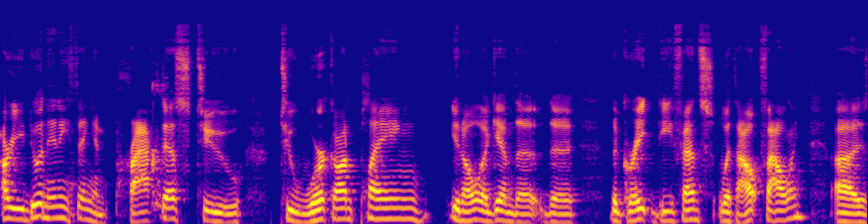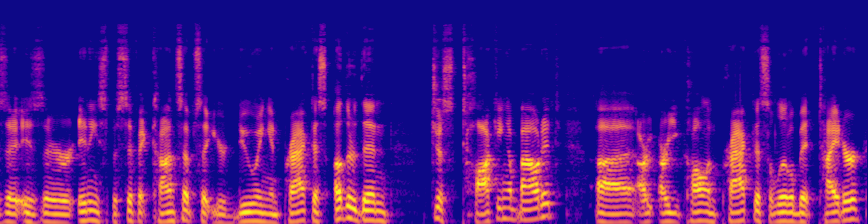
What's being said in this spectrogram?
are you doing anything in practice to to work on playing? You know, again, the the the great defense without fouling? Uh, is there is there any specific concepts that you're doing in practice other than just talking about it? Uh, are, are you calling practice a little bit tighter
